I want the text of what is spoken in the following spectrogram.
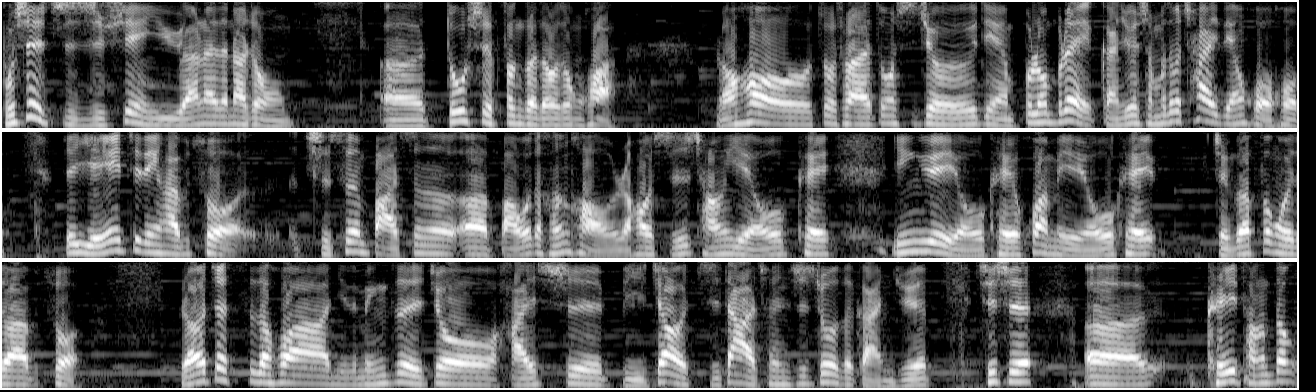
不是只局限于原来的那种，呃，都市风格的动画，然后做出来的东西就有一点不伦不类，感觉什么都差一点火候。这《演夜之庭》还不错，尺寸把是呃把握的很好，然后时长也 OK，音乐也 OK，画面也 OK，整个氛围都还不错。然后这次的话，你的名字就还是比较集大成之作的感觉。其实，呃，可以从当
